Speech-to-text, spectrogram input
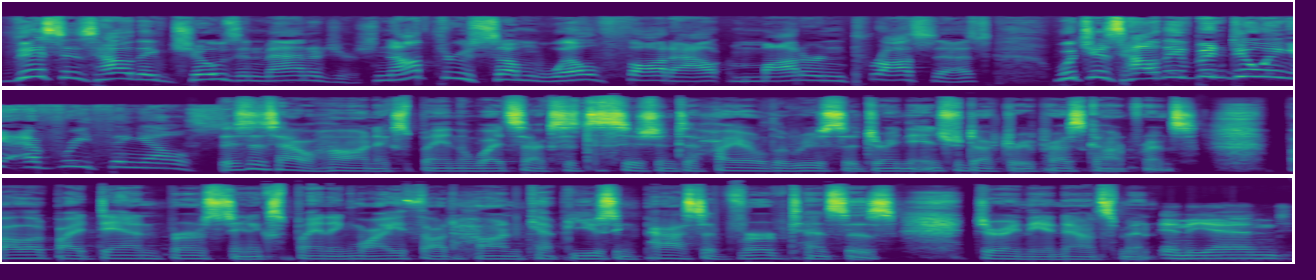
This is how they've chosen managers, not through some well thought out modern process, which is how they've been doing everything else. This is how Hahn explained the White Sox's decision to hire La Russa during the introductory press conference, followed by Dan Bernstein explaining why he thought Hahn kept using passive verb tenses during the announcement. In the end,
